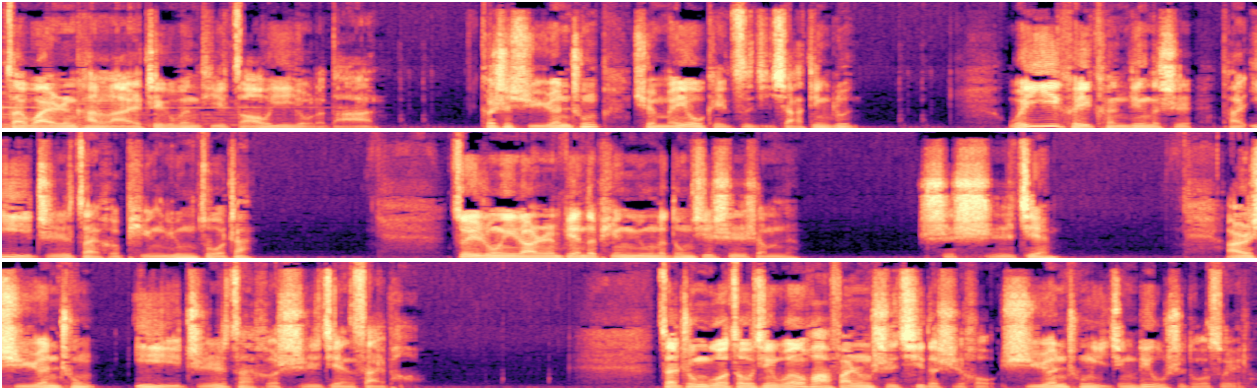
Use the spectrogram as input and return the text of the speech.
在外人看来，这个问题早已有了答案，可是许渊冲却没有给自己下定论。唯一可以肯定的是，他一直在和平庸作战。最容易让人变得平庸的东西是什么呢？是时间。而许渊冲一直在和时间赛跑。在中国走进文化繁荣时期的时候，许渊冲已经六十多岁了。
